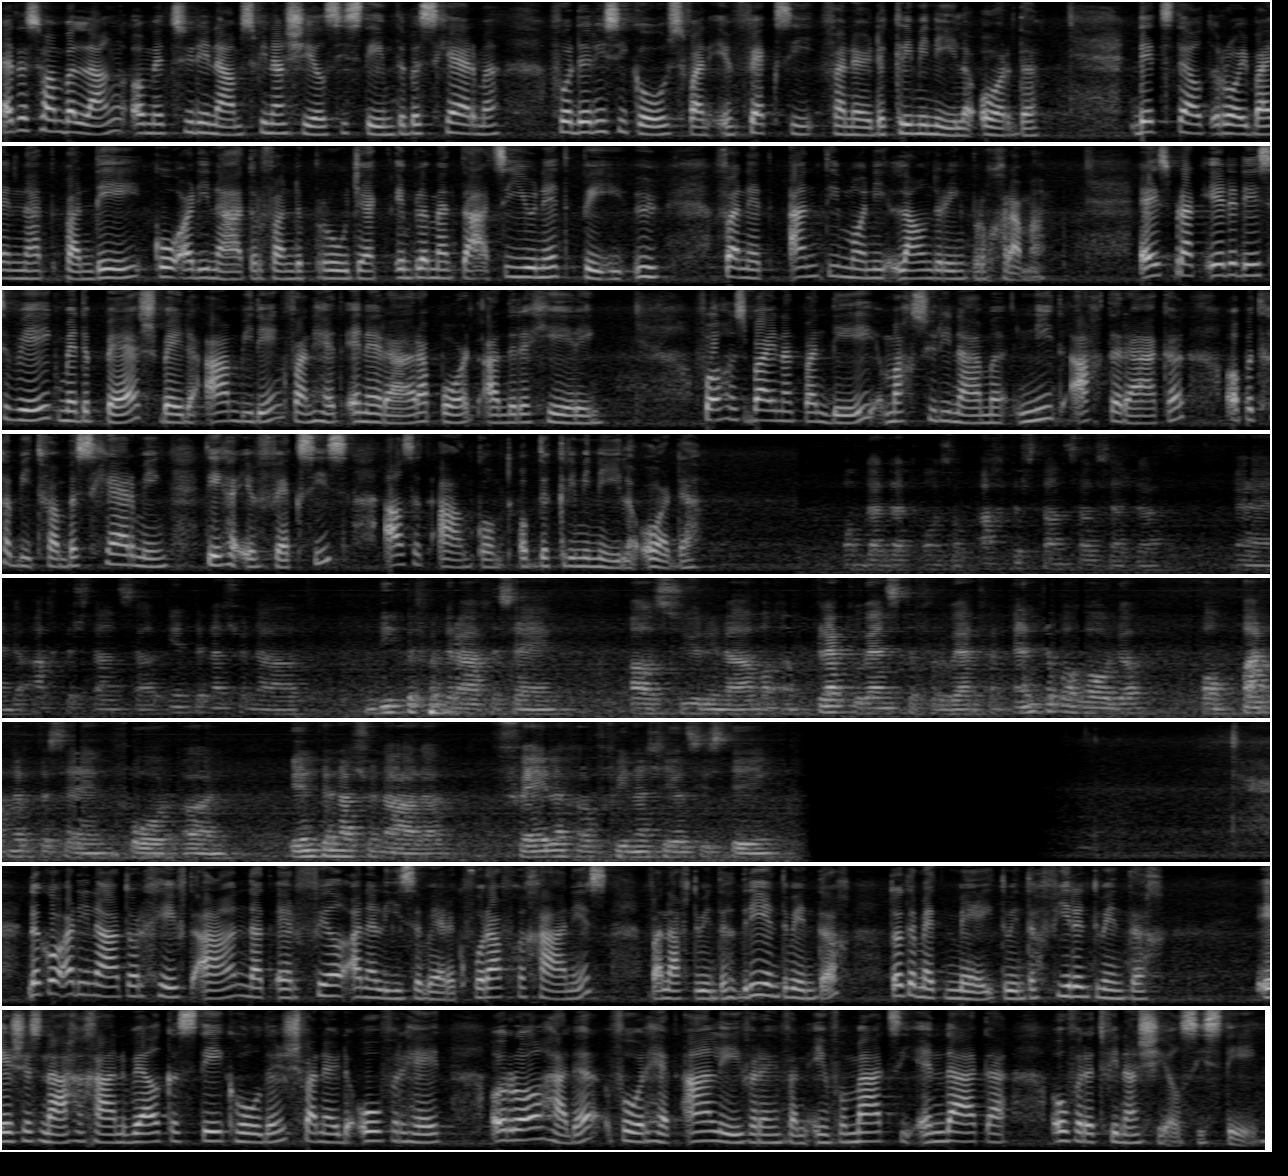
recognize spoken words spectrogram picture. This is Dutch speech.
Het is van belang om het Surinaams financieel systeem te beschermen voor de risico's van infectie vanuit de criminele orde. Dit stelt Roy Bayanat Pandey, coördinator van de Project Implementatie Unit PIU van het Anti-Money Laundering programma. Hij sprak eerder deze week met de pers bij de aanbieding van het NRA-rapport aan de regering. Volgens Bainat Pandey mag Suriname niet achterraken op het gebied van bescherming tegen infecties als het aankomt op de criminele orde. Omdat dat ons op achterstand zal zetten en de achterstand zal internationaal niet te verdragen zijn als Suriname een plek wenst te verwerven en te behouden om partner te zijn voor een internationale, veilige financieel systeem. De coördinator geeft aan dat er veel analysewerk vooraf gegaan is vanaf 2023 tot en met mei 2024. Eerst is nagegaan welke stakeholders vanuit de overheid een rol hadden voor het aanleveren van informatie en data over het financieel systeem.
